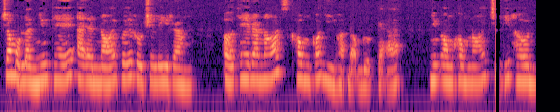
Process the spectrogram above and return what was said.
Trong một lần như thế, Ian nói với Rochelle rằng ở Theranos không có gì hoạt động được cả, nhưng ông không nói chi tiết hơn.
